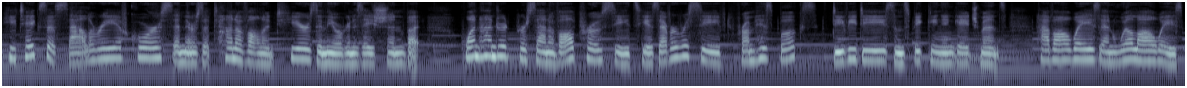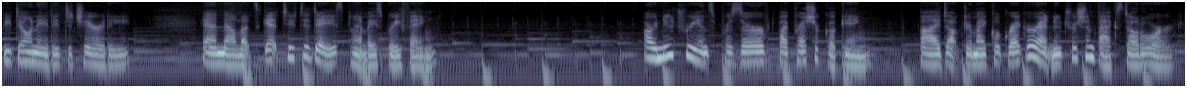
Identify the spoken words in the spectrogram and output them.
He takes a salary, of course, and there's a ton of volunteers in the organization, but 100% of all proceeds he has ever received from his books, DVDs, and speaking engagements have always and will always be donated to charity. And now let's get to today's plant based briefing. Are nutrients preserved by pressure cooking? By Dr. Michael Greger at nutritionfacts.org.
